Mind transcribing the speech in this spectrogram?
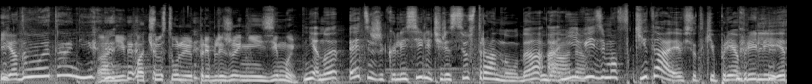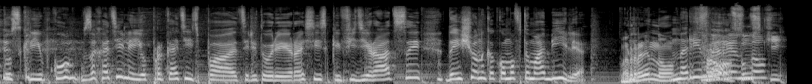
Я думаю, это они. Они почувствовали приближение зимы. Не, ну э- эти же колесили через всю страну, да? Они, видимо, в Китае все-таки приобрели эту скрипку, захотели ее прокатить по территории Российской Федерации, да еще на каком автомобиле. Рено, На Рено. французский.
